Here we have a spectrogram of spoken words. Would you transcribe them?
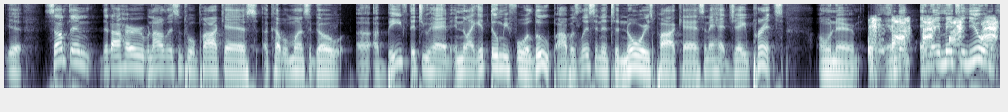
Yeah, something that I heard when I was listening to a podcast a couple months ago, uh, a beef that you had, and like it threw me for a loop. I was listening to N.O.R.E.'s podcast, and they had J. Prince on there, and they, and they mentioned you. And,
